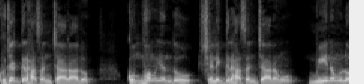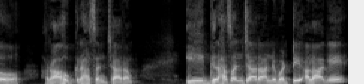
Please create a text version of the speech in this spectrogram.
కుజగ్రహ సంచారాలు కుంభం యందు శనిగ్రహ సంచారము మీనములో రాహుగ్రహ సంచారం. ఈ గ్రహ సంచారాన్ని బట్టి అలాగే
